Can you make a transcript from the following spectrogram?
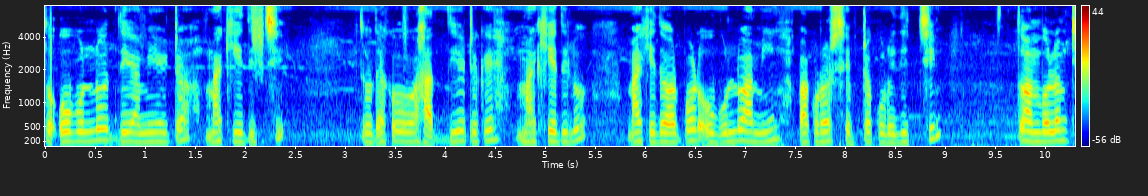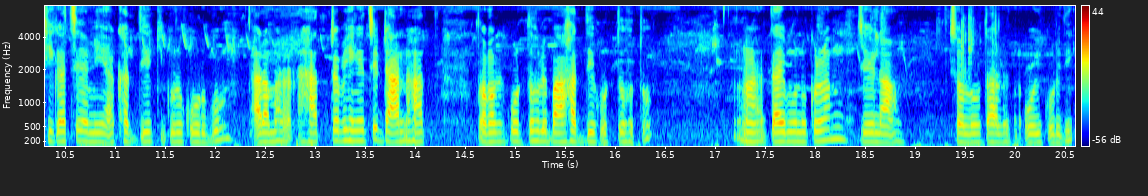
তো ও বলল যে আমি এটা মাখিয়ে দিচ্ছি। তো দেখো হাত দিয়ে এটাকে মাখিয়ে দিল। মাখিয়ে দেওয়ার পর ও বলল, আমি পাকোড়ার শেপটা করে দিচ্ছি। তো আমি বললাম, ঠিক আছে, আমি এক হাত দিয়ে কী করে করব? আর আমার হাতটা ভেঙেছে, ডান হাত। তো আমাকে করতে হলে বা হাত দিয়ে করতে হতো। তাই মনে করলাম যে, না, চলো তাহলে ওই করে দিই।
